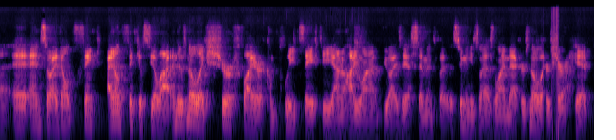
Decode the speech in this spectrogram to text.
uh, and, and, so I don't think I don't think you'll see a lot. And there's no like surefire complete safety. I don't know how you want to view Isaiah Simmons, but assuming he's as linebackers, no like sure hit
